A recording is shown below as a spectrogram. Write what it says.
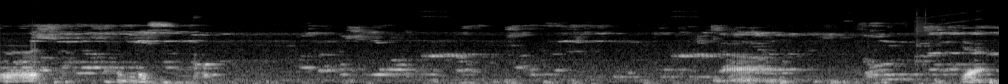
Good. Habis. Ah. Yeah.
